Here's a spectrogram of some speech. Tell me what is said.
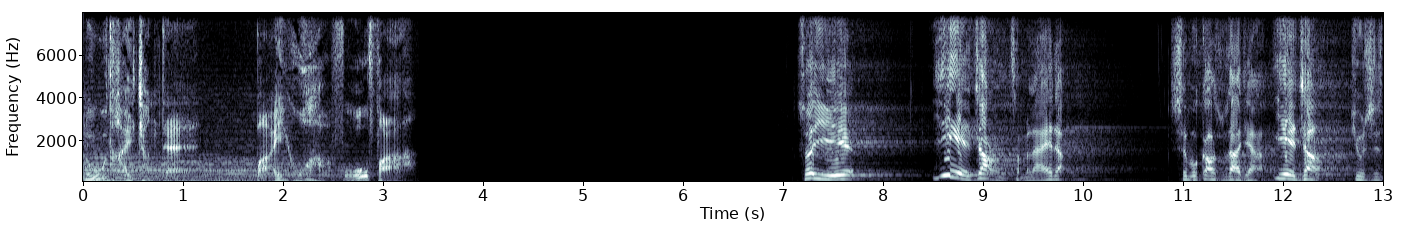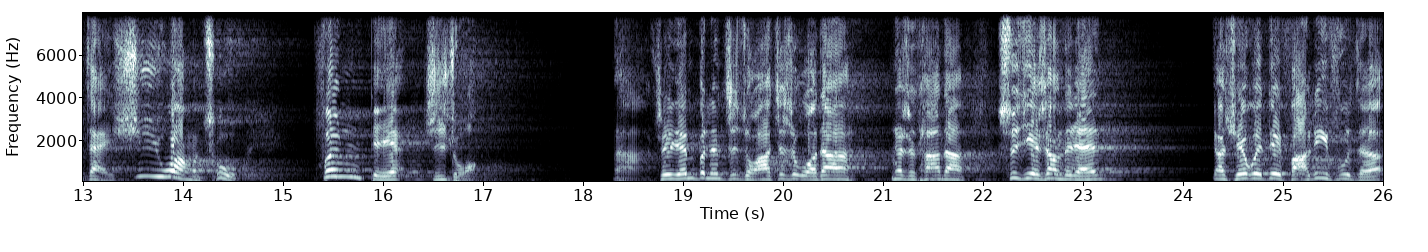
卢台长的白话佛法。所以业障怎么来的？师父告诉大家，业障就是在虚妄处分别执着啊！所以人不能执着啊，这是我的，那是他的。世界上的人要学会对法律负责。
